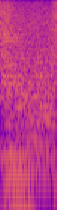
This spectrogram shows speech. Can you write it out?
Thanks.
